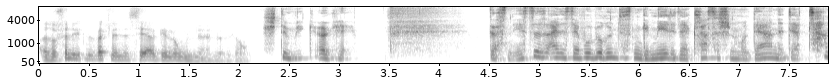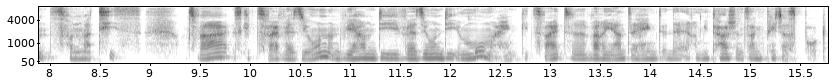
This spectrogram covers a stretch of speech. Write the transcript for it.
Also finde ich wirklich eine sehr gelungene Lösung. Stimmig, okay. Das nächste ist eines der wohl berühmtesten Gemälde der klassischen Moderne, der Tanz von Matisse. Und zwar, es gibt zwei Versionen und wir haben die Version, die im MoMA hängt. Die zweite Variante hängt in der Eremitage in St. Petersburg.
